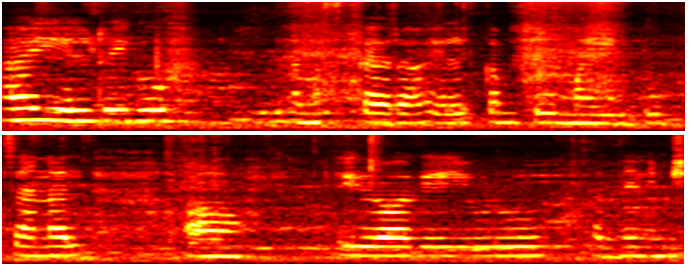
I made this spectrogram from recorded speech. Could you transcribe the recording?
ಹಾಯ್ ಎಲ್ರಿಗೂ. ನಮಸ್ಕಾರ. Welcome to my YouTube channel ಇವಾಗ ಏಳು ಹದಿನೈದು ನಿಮಿಷ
